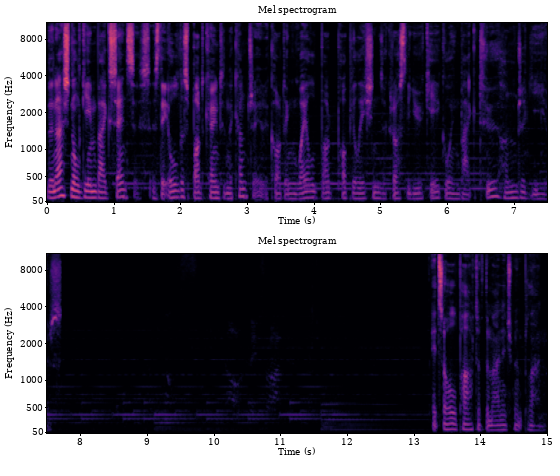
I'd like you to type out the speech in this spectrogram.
The National Game Bag Census is the oldest bird count in the country, recording wild bird populations across the UK going back 200 years. It's all part of the management plan.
